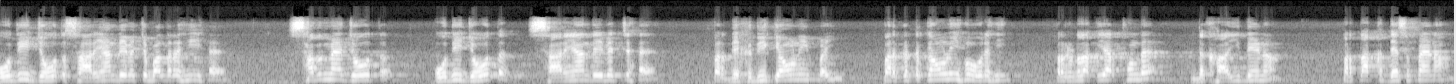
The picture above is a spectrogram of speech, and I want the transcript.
ਉਹਦੀ ਜੋਤ ਸਾਰਿਆਂ ਦੇ ਵਿੱਚ ਬਲ ਰਹੀ ਹੈ। ਸਭ ਮੈਂ ਜੋਤ, ਉਹਦੀ ਜੋਤ ਸਾਰਿਆਂ ਦੇ ਵਿੱਚ ਹੈ। ਪਰ ਦਿਖਦੀ ਕਿਉਂ ਨਹੀਂ ਪਈ? ਪ੍ਰਗਟ ਕਿਉਂ ਨਹੀਂ ਹੋ ਰਹੀ? ਪ੍ਰਗਟ ਦਾ ਕੀ ਅਰਥ ਹੁੰਦਾ? ਦਿਖਾਈ ਦੇਣਾ, ਪ੍ਰਤੱਖ ਦਿਸ ਪੈਣਾ।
